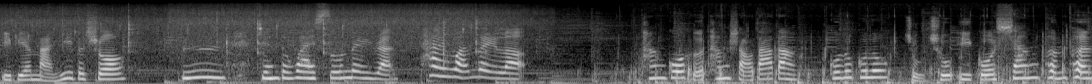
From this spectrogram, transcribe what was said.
一边满意地说：“嗯，煎得外酥内软，太完美了。”汤锅和汤勺搭档，咕噜咕噜煮出一锅香喷喷。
